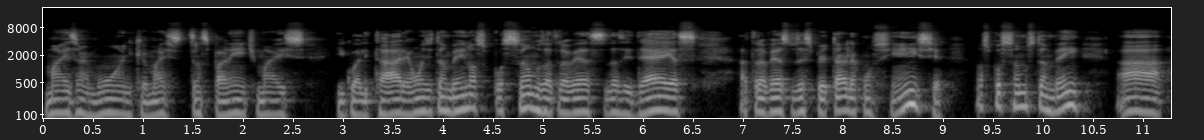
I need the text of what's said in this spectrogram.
mais harmônica, mais transparente, mais igualitária, onde também nós possamos, através das ideias, através do despertar da consciência, nós possamos também a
